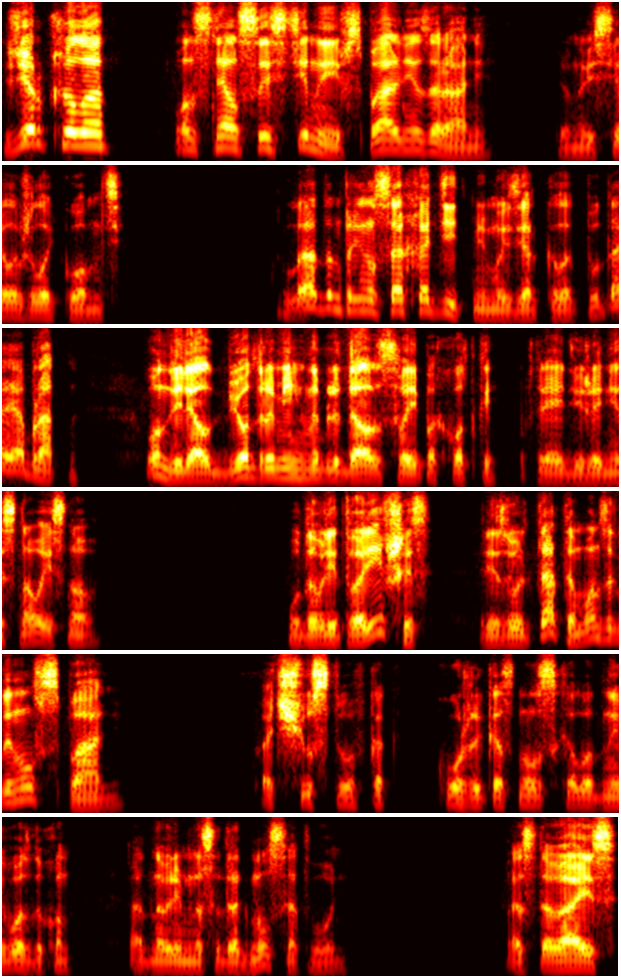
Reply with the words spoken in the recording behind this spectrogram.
Зеркало он снял со стены в спальне заранее, и оно висело в жилой комнате. Гладон принялся ходить мимо зеркала туда и обратно. Он вилял бедрами и наблюдал за своей походкой, повторяя движение снова и снова. Удовлетворившись результатом, он заглянул в спальню. Почувствовав, как кожей коснулся холодный воздух, он одновременно содрогнулся от вони. Оставаясь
